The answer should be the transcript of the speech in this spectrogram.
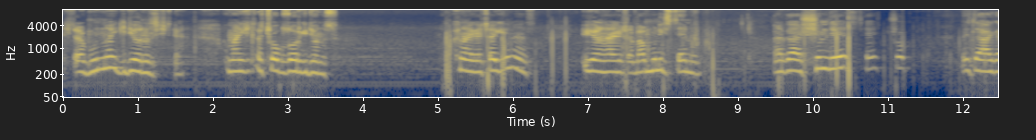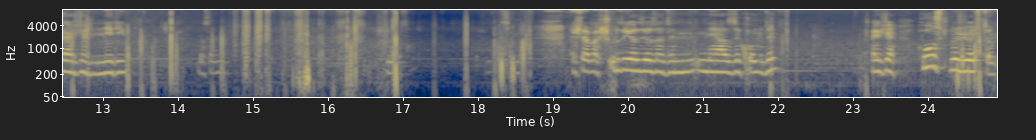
İşte bununla gidiyoruz işte. Ama arkadaşlar çok zor gidiyorsunuz. Bakın arkadaşlar geliniz. Gidiyorsunuz arkadaşlar ben bunu istemiyorum. Arkadaşlar şimdi size çok mesela arkadaşlar ne diyeyim? Basalım şuna basalım Şuna basayım. arkadaşlar bak şurada yazıyor zaten ne yazdığı komutun arkadaşlar who's projectum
